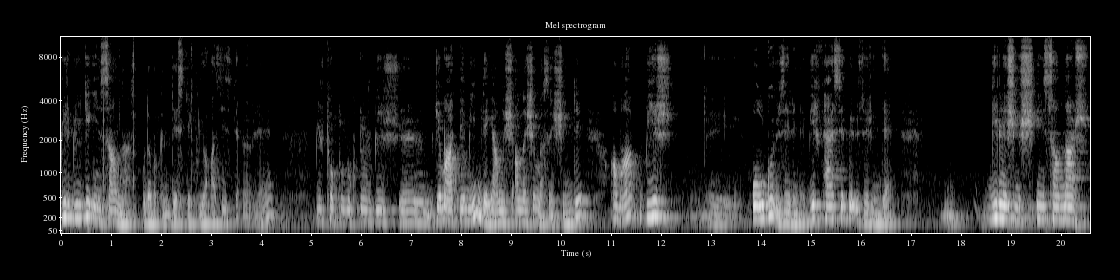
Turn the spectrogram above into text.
bir bilgi insanla, bu da bakın destekliyor, Aziz de öyle. Bir topluluktur, bir e, cemaat demeyeyim de yanlış anlaşılmasın şimdi. Ama bir e, olgu üzerine, bir felsefe üzerinde birleşmiş insanlar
